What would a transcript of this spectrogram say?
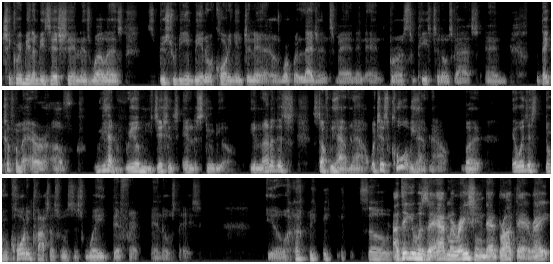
Chick Corea being a musician as well as Bruce Swedien being a recording engineer who's worked with legends, man, and, and rest in peace to those guys. And they come from an era of we had real musicians in the studio. You know, none of this stuff we have now, which is cool what we have now, but it was just the recording process was just way different in those days. You know what I mean? So I think it was the admiration that brought that, right?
